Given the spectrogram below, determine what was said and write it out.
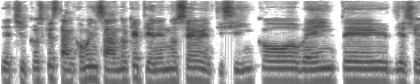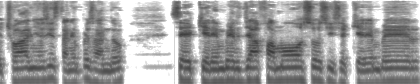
de chicos que están comenzando, que tienen, no sé, 25, 20, 18 años y están empezando, se quieren ver ya famosos y se quieren ver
